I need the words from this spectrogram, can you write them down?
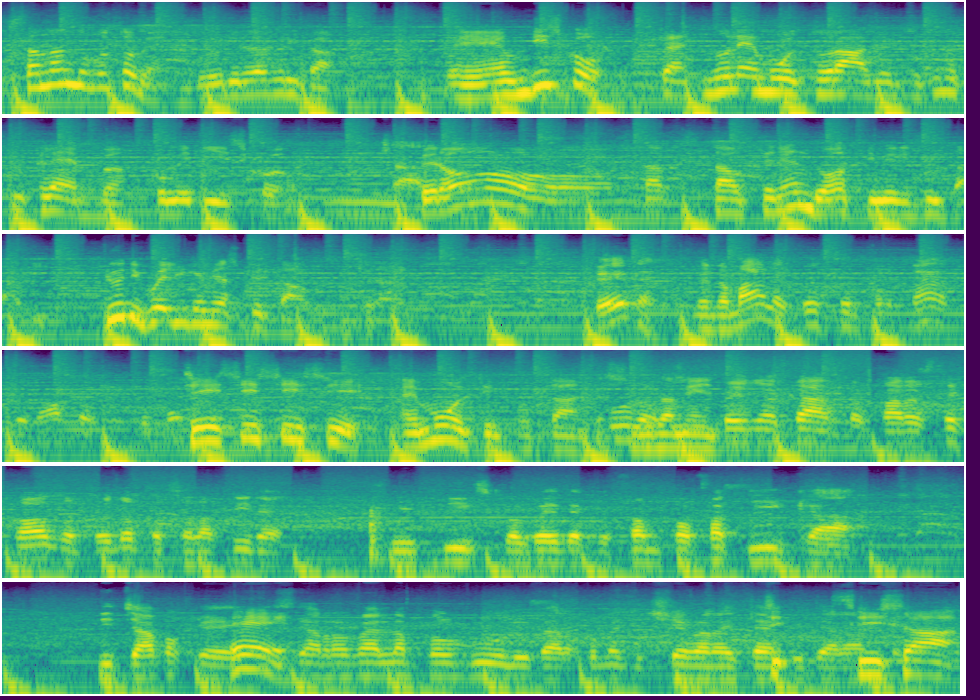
sta andando molto bene, devo dire la verità. È un disco, cioè non è molto radio, è un pochino più club come disco, certo. però sta, sta, ottenendo ottimi risultati, più di quelli che mi aspettavo sinceramente. Bene, meno male, questo è importante, no? Sì, sì, sì, sì, è molto importante, assolutamente. Si impegna tanto a fare queste cose, poi dopo se alla fine il disco vede che fa un po' fatica, diciamo che eh, si arrovella un po' il Gulliver come dicevano ai tempi si, si sa,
